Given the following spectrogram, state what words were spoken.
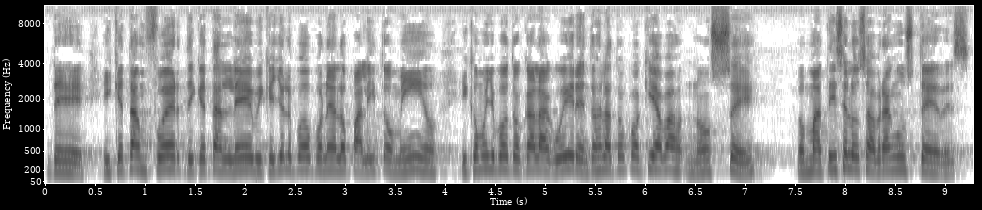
de y qué tan fuerte y qué tan leve y qué yo le puedo poner a los palitos míos y cómo yo puedo tocar la guira, entonces la toco aquí abajo, no sé, los matices los sabrán ustedes,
